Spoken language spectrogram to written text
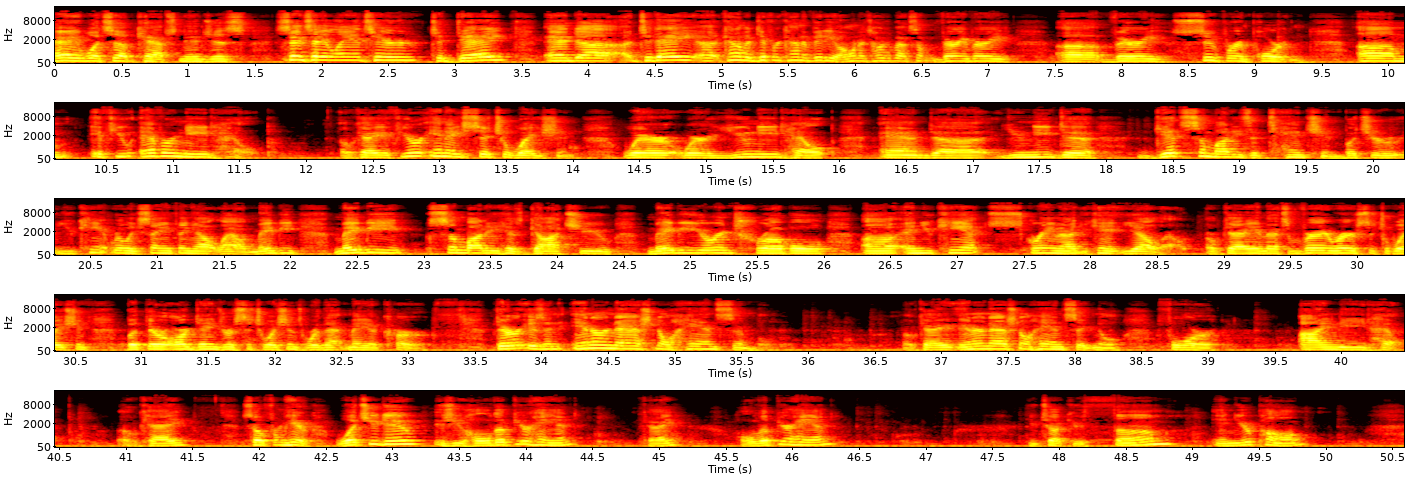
Hey, what's up, Caps Ninjas? Sensei Lance here today, and uh, today, uh, kind of a different kind of video. I want to talk about something very, very, uh, very super important. Um, if you ever need help, okay, if you're in a situation where where you need help and uh, you need to get somebody's attention, but you're you can't really say anything out loud. Maybe maybe somebody has got you. Maybe you're in trouble uh, and you can't scream out, you can't yell out. Okay, and that's a very rare situation, but there are dangerous situations where that may occur. There is an international hand symbol. Okay, international hand signal for I need help. Okay, so from here, what you do is you hold up your hand. Okay, hold up your hand you tuck your thumb in your palm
